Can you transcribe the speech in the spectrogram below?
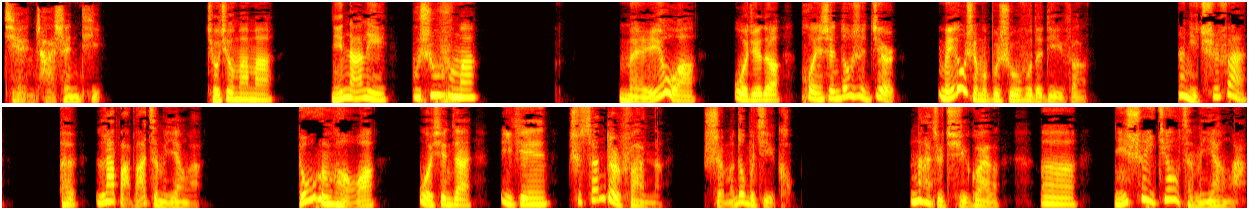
检查身体。球球妈妈，您哪里不舒服吗？没有啊，我觉得浑身都是劲儿，没有什么不舒服的地方。那你吃饭？呃，拉粑粑怎么样啊？都很好啊！我现在一天三顿饭呢，什么都不忌口。那就奇怪了。呃，您睡觉怎么样啊？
